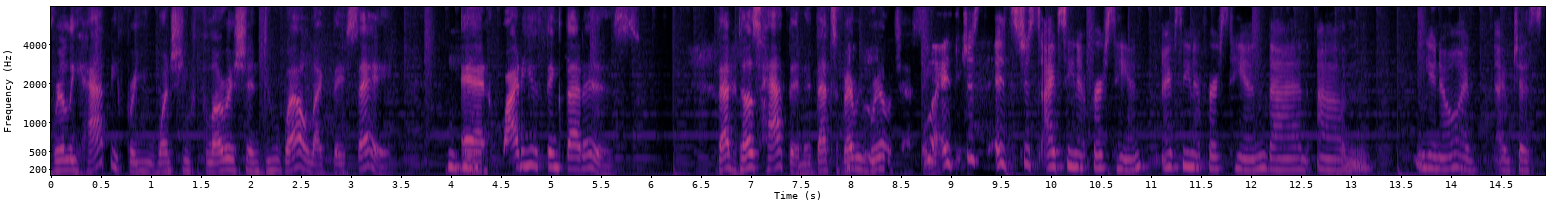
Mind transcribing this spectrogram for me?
really happy for you once you flourish and do well, like they say. Mm-hmm. And why do you think that is? That does happen. That's very real, Jessi. Well, it's just, it's just, I've seen it firsthand. I've seen it firsthand that, um, you know, I've, I've just,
